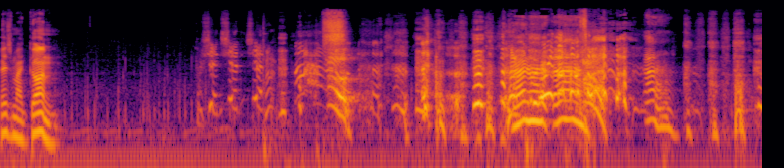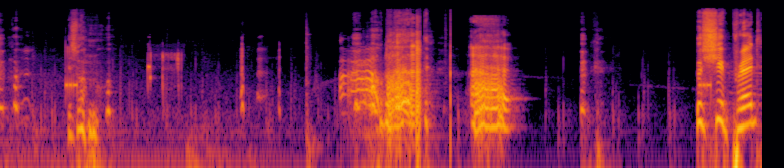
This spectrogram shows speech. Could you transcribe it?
Where's my gun? Oh, shit, shit, shit. Run, run, ah. Ah. There's one more. Good shit, Pred.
